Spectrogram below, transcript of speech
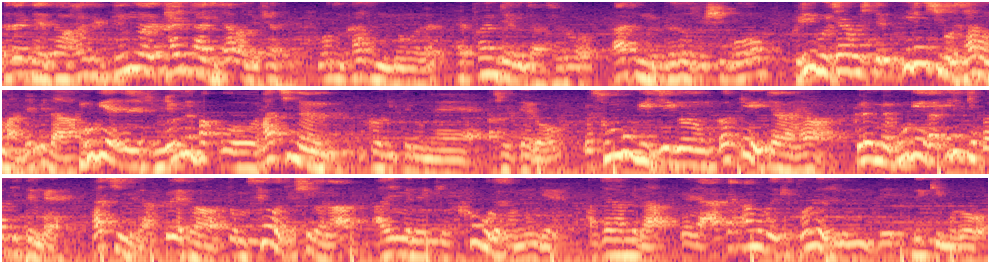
이 상태에서 항상 등을 타이트하게 잡아주셔야 됩니다. 모든 가슴 운동을 FM적인 자세로 가슴을 들어주시고 그립을 잡으실 때는 이런 식으로 잡으면 안 됩니다. 무게에서 중력을 받고 다치는 거기 때문에 절대로 그 손목이 지금 꺾여 있잖아요. 그러면 무게가 이렇게 받기 때문에 다칩니다. 그래서 좀 세워주시거나 아니면 이렇게 훅으로 잡는 게 안전합니다. 그래서 약간 안으로 이렇게 돌려주는 느- 느낌으로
